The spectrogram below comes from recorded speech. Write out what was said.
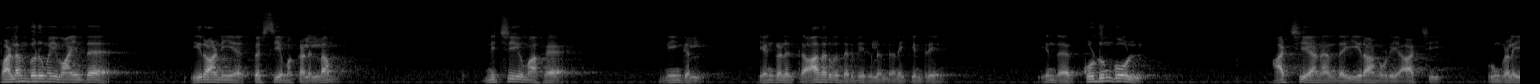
பழம்பெருமை வாய்ந்த ஈரானிய பெர்சிய மக்கள் எல்லாம் நிச்சயமாக நீங்கள் எங்களுக்கு ஆதரவு தருவீர்கள் என்று நினைக்கின்றேன். இந்த கொடுங்கோல் ஆட்சியான அந்த ஈரானுடைய ஆட்சி உங்களை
